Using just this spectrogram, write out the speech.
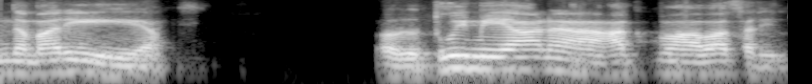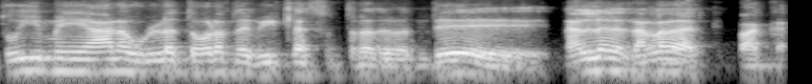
இந்த மாதிரி தூய்மையான ஆத்மாவா சரி தூய்மையான உள்ளத்தோட அந்த வீட்டுல சுத்துறது வந்து நல்ல நல்லதா இருக்கு பார்க்க.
